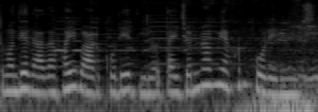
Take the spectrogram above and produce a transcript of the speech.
তোমাদের দাদাভাই বার করে দিল, তাই জন্য আমি এখন পরে নিয়েছি।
